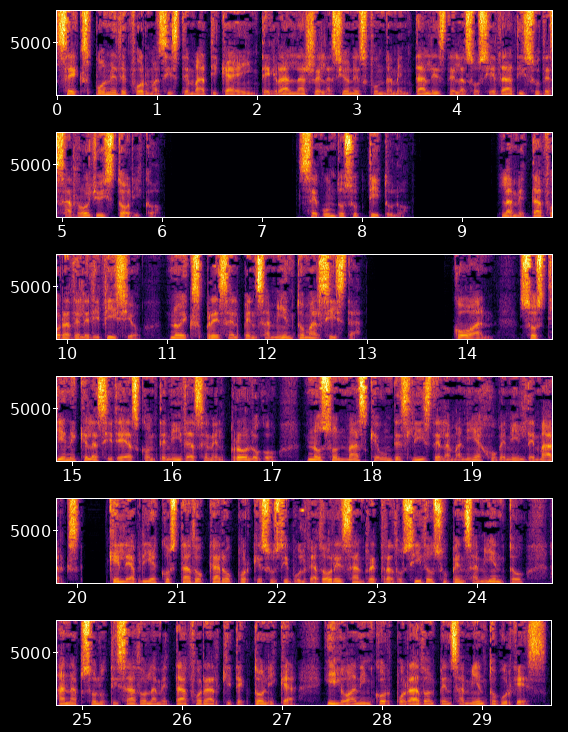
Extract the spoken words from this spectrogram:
se expone de forma sistemática e integral las relaciones fundamentales de la sociedad y su desarrollo histórico. Segundo subtítulo. La metáfora del edificio no expresa el pensamiento marxista. Cohen sostiene que las ideas contenidas en el prólogo no son más que un desliz de la manía juvenil de Marx, que le habría costado caro porque sus divulgadores han retraducido su pensamiento, han absolutizado la metáfora arquitectónica y lo han incorporado al pensamiento burgués.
